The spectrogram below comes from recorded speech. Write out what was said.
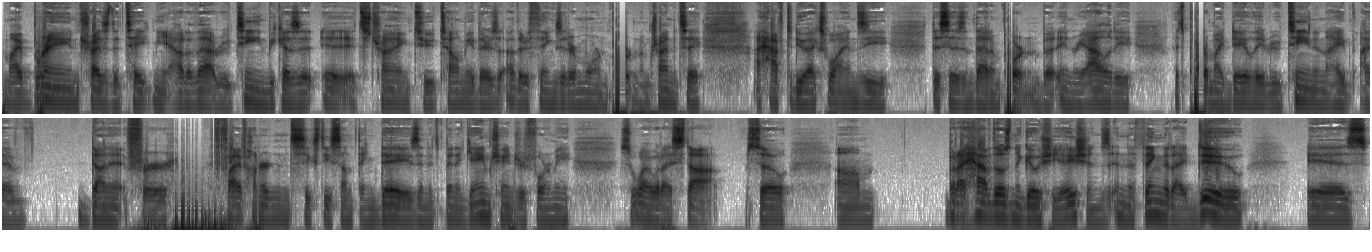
my brain tries to take me out of that routine because it, it, it's trying to tell me there's other things that are more important. I'm trying to say I have to do X, Y, and Z. This isn't that important, but in reality, it's part of my daily routine, and I I have done it for 560 something days, and it's been a game changer for me. So why would I stop? So. Um, but I have those negotiations, and the thing that I do is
